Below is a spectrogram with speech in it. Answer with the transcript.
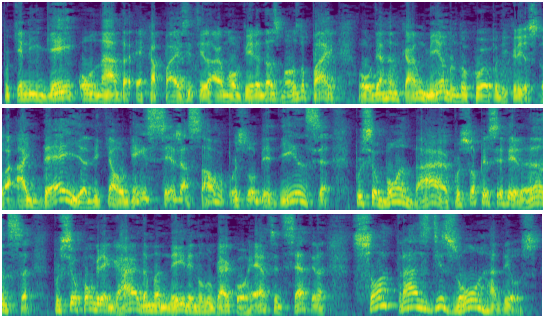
porque ninguém ou nada é capaz de tirar uma ovelha das mãos do Pai, ou de arrancar um membro do corpo de Cristo. A ideia de que alguém seja salvo por sua obediência, por seu bom andar, por sua perseverança, por seu congregar da maneira e no lugar correto, etc., só traz desonra a Deus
